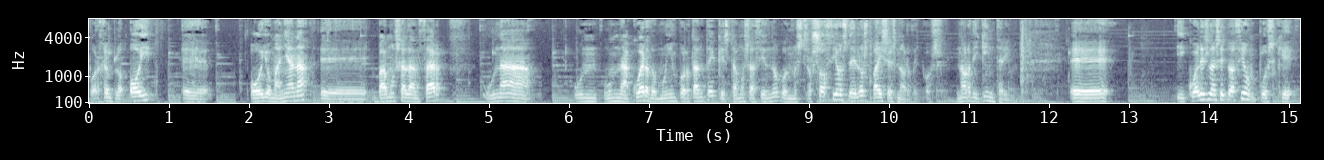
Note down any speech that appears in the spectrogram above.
Por ejemplo, hoy, eh, hoy o mañana eh, vamos a lanzar una, un, acuerdo muy importante que estamos haciendo con nuestros socios de los países nórdicos, Nordic Interim. Eh, ¿Y cuál es la situación? Pues que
